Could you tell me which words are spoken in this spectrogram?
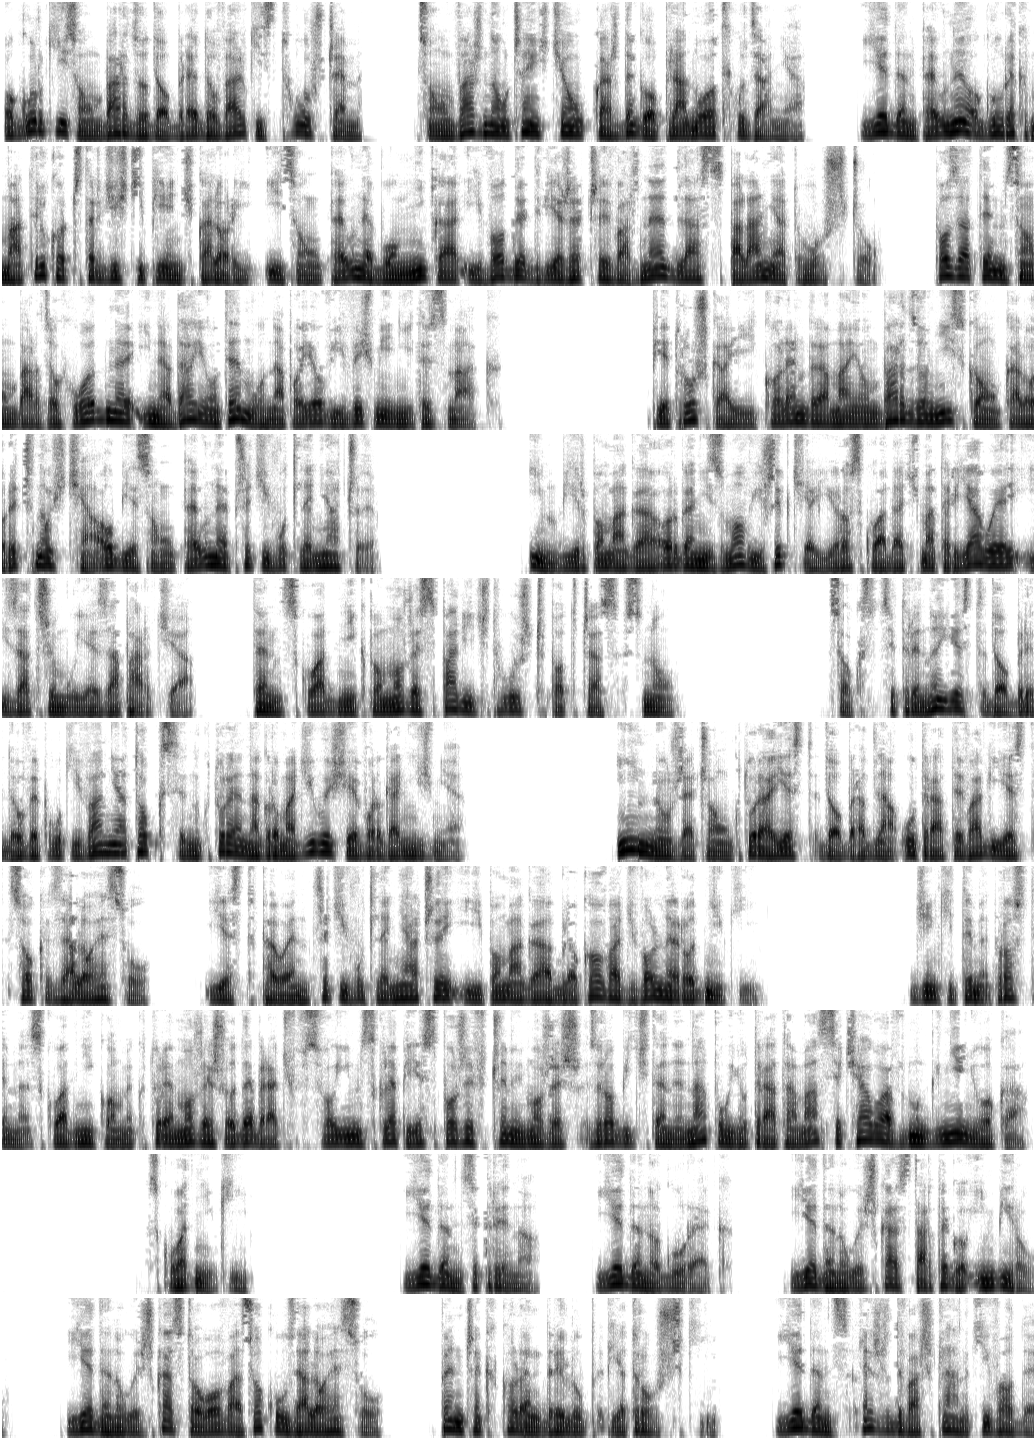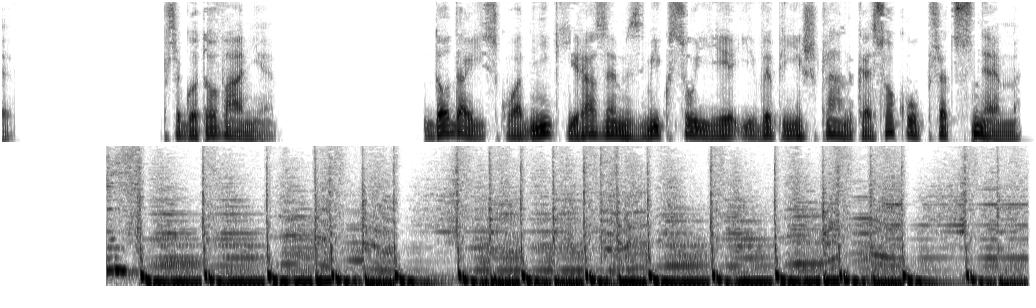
Ogórki są bardzo dobre do walki z tłuszczem. Są ważną częścią każdego planu odchudzania. Jeden pełny ogórek ma tylko 45 kalorii i są pełne błonnika i wody dwie rzeczy ważne dla spalania tłuszczu. Poza tym są bardzo chłodne i nadają temu napojowi wyśmienity smak. Pietruszka i kolendra mają bardzo niską kaloryczność a obie są pełne przeciwutleniaczy. Imbir pomaga organizmowi szybciej rozkładać materiały i zatrzymuje zaparcia. Ten składnik pomoże spalić tłuszcz podczas snu. Sok z cytryny jest dobry do wypłukiwania toksyn, które nagromadziły się w organizmie. Inną rzeczą, która jest dobra dla utraty wagi jest sok z aloesu. Jest pełen przeciwutleniaczy i pomaga blokować wolne rodniki. Dzięki tym prostym składnikom, które możesz odebrać w swoim sklepie spożywczym możesz zrobić ten napój utrata masy ciała w mgnieniu oka. Składniki. 1 cytryna. 1 ogórek. 1 łyżka startego imbiru. 1 łyżka stołowa soku z aloesu. Pęczek kolendry lub pietruszki. 1/2 szklanki wody Przygotowanie Dodaj składniki razem zmiksuj je i wypij szklankę soku przed snem.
